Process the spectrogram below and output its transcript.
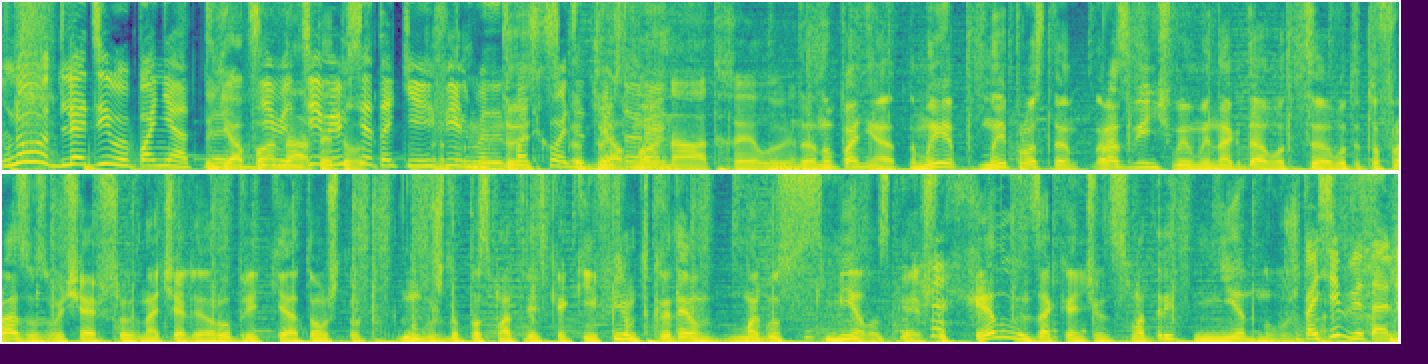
Ну, для Димы понятно. Я фанат Диме все такие фильмы подходят. Я фанат Хэллоуин. Да, ну понятно. Мы, мы просто развенчиваем иногда вот, э, вот эту фразу, звучавшую в начале рубрики о том, что нужно посмотреть какие фильмы. Так вот я могу смело сказать, что Хэллоуин заканчивается смотреть не нужно. Спасибо, Виталий.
